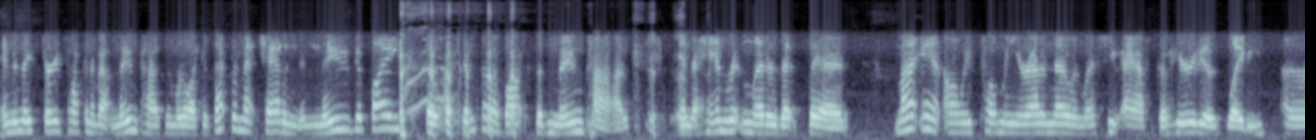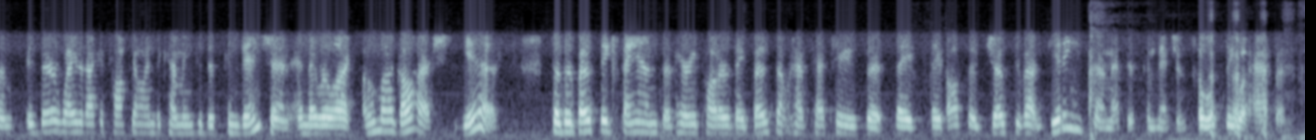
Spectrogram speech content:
And then they started talking about moon pies, and we're like, "Is that from that Chad and Chattanooga place?" So I sent them a box of moon pies and a handwritten letter that said, my aunt always told me you're out of know unless you ask. So here it is, ladies. Um, is there a way that I could talk y'all into coming to this convention? And they were like, oh my gosh, yes. So they're both big fans of Harry Potter. They both don't have tattoos, but they've they've also joked about getting some at this convention. So we'll see what happens.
